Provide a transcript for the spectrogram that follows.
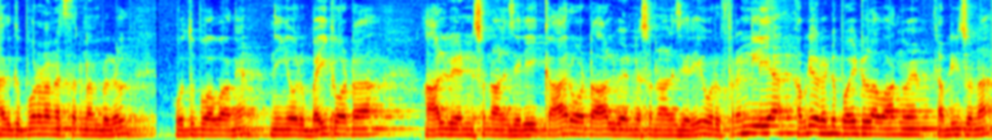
அதுக்கு புராட நட்சத்திர நண்பர்கள் ஒத்து போவாங்க. நீங்கள் ஒரு பைக் ஓட்ட ஆள் வேணும்னு சொன்னாலும் சரி கார் ஓட்ட ஆள் வேணும்னு சொன்னாலும் சரி ஒரு ஃப்ரெண்ட்லியாக அப்படியே ஒரு ரெண்டு போயிட்டுலாம் வாங்குவேன் அப்படின்னு சொன்னால்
